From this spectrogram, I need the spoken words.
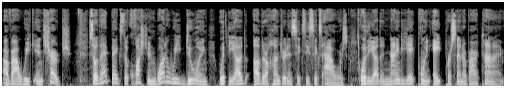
of our week in church. So that begs the question what are we doing with the other 166 hours or the other 98.8% of our time?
